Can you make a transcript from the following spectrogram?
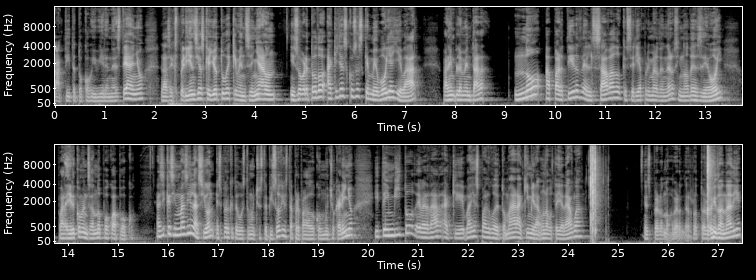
a ti te tocó vivir en este año, las experiencias que yo tuve que me enseñaron y sobre todo aquellas cosas que me voy a llevar para implementar no a partir del sábado que sería primero de enero, sino desde hoy para ir comenzando poco a poco. Así que sin más dilación, espero que te guste mucho este episodio, está preparado con mucho cariño y te invito de verdad a que vayas por algo de tomar. Aquí mira, una botella de agua. Espero no haberle roto el oído a nadie.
